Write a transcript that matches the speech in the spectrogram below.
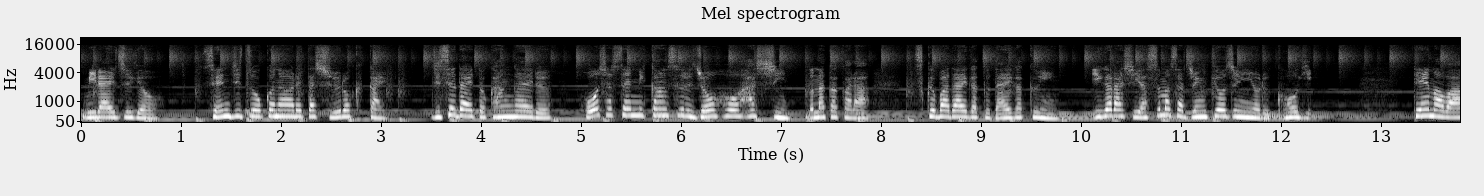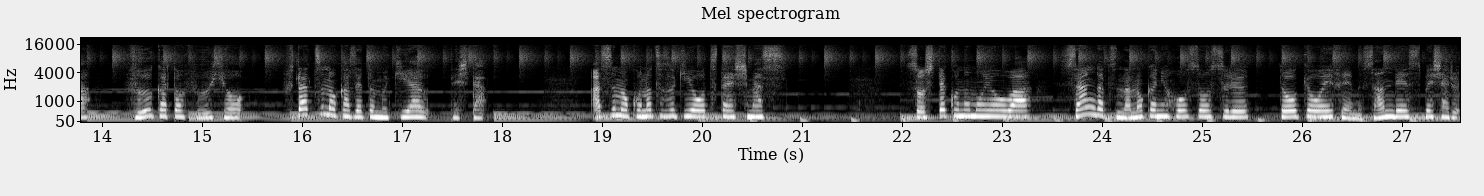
未来授業先日行われた収録会次世代と考える放射線に関する情報発信の中から筑波大学大学院五十嵐康政准教授による講義。テーマは風化と風評2つの風と向き合うでした。明日もこの続きをお伝えします。そしてこの模様は3月7日に放送する東京 FM サンデースペシャル。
